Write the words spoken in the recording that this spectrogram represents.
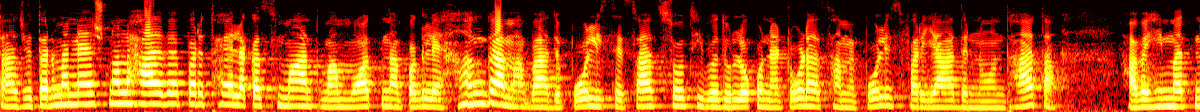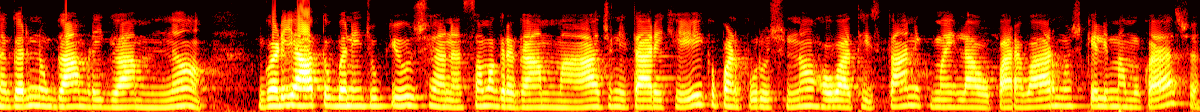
તાજેતરમાં નેશનલ હાઈવે પર થયેલ અકસ્માતમાં મોતના પગલે હંગામા બાદ પોલીસે સાતસોથી વધુ લોકોના ટોળા સામે પોલીસ ફરિયાદ નોંધાતા હવે હિંમતનગરનું ગામડી ગામ ન ગળિયાતું બની ચૂક્યું છે અને સમગ્ર ગામમાં આજની તારીખે એક પણ પુરુષ ન હોવાથી સ્થાનિક મહિલાઓ પારાવાર મુશ્કેલીમાં મુકાયા છે.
